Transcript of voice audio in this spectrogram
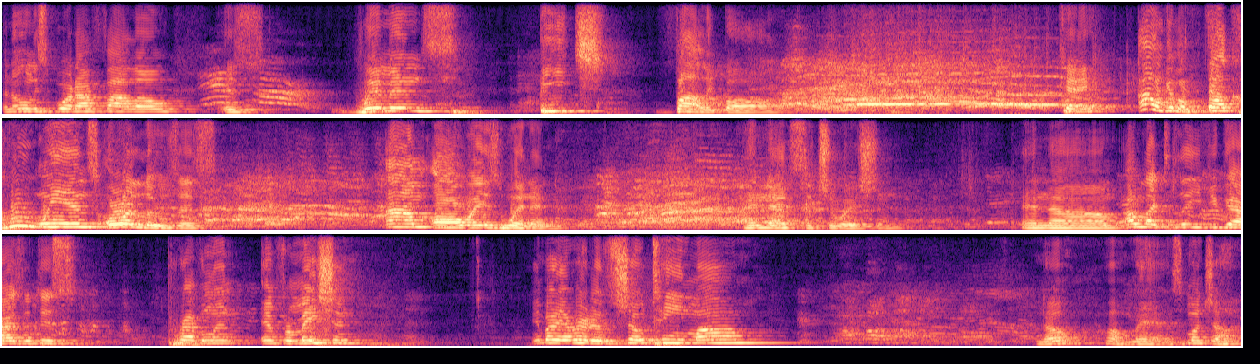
and the only sport I follow is women's beach volleyball. Okay? I don't give a fuck who wins or loses. I'm always winning in that situation. And um, I would like to leave you guys with this prevalent information. Anybody ever heard of the show Teen Mom? No? Oh man, it's a bunch of,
